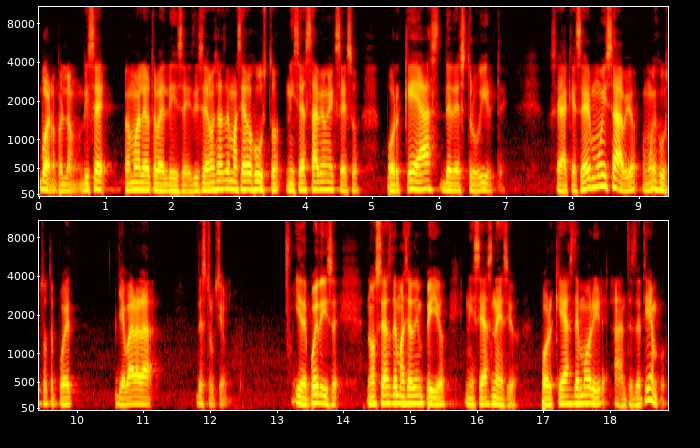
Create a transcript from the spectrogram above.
Bueno, perdón, dice, vamos a leer otra vez el 16, dice, no seas demasiado justo, ni seas sabio en exceso, ¿por qué has de destruirte? O sea, que ser muy sabio o muy justo te puede llevar a la destrucción. Y después dice, no seas demasiado impío ni seas necio, porque has de morir antes de tiempo.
